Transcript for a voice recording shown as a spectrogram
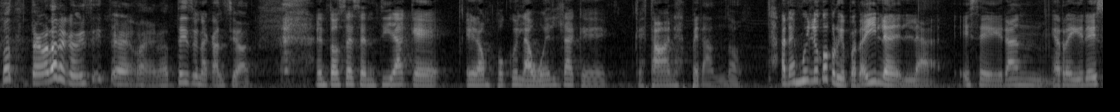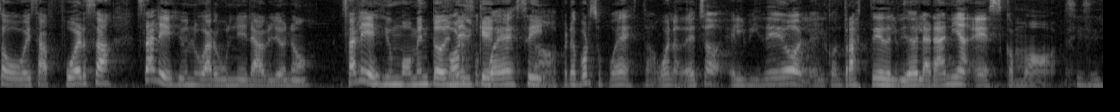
¿Te acordás lo que me hiciste? Bueno, te hice una canción. Entonces sentía que era un poco la vuelta que, que estaban esperando. Ahora es muy loco porque por ahí la- la- ese gran regreso o esa fuerza sale desde un lugar vulnerable o no. Sale desde un momento en por el supuesto, que. Sí. pero por supuesto. Bueno, de hecho, el video, el contraste del video de la araña es como. Sí, sí.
